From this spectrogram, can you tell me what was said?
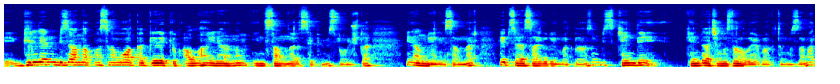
e, birilerinin bize anlatmasına muhakkak gerek yok. Allah'a inanan insanlarız hepimiz sonuçta. İnanmayan insanlar hepsine saygı duymak lazım. Biz kendi kendi açımızdan olaya baktığımız zaman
